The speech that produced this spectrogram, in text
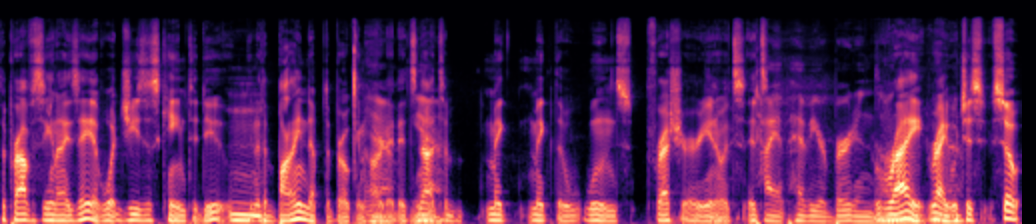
the prophecy in Isaiah of what Jesus came to do you know mm. to bind up the brokenhearted. Yeah, it's yeah. not to make make the wounds fresher you know it's it's Tie up heavier burdens. right right Yeah. which is so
